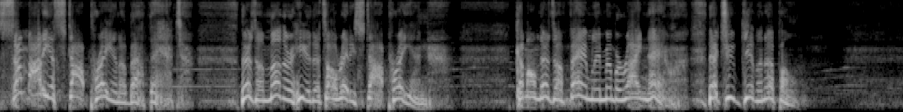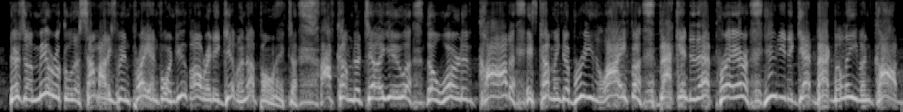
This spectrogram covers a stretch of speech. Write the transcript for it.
Somebody has stopped praying about that. There's a mother here that's already stopped praying. Come on, there's a family member right now that you've given up on. There's a miracle that somebody's been praying for and you've already given up on it. I've come to tell you the Word of God is coming to breathe life back into that prayer. You need to get back believing God.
